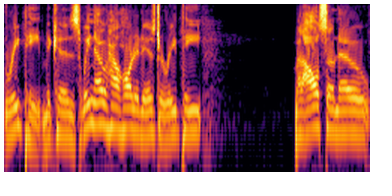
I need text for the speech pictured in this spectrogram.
repeat because we know how hard it is to repeat. But I also know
